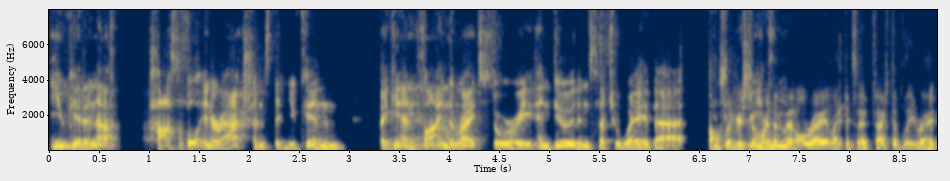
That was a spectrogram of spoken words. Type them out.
you get enough possible interactions that you can again find the right story and do it in such a way that almost like you're somewhere in the middle right like it's effectively right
